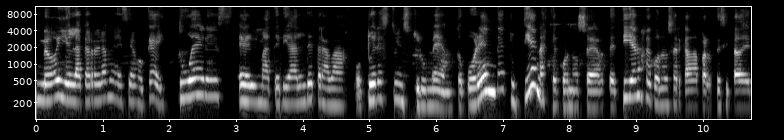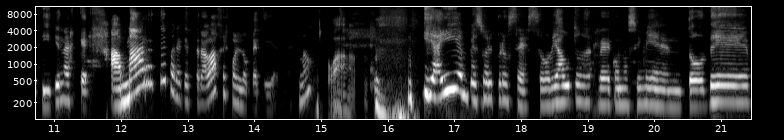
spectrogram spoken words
¿no? Y en la carrera me decían, ok, tú eres el material de trabajo, tú eres tu instrumento, por ende, tú tienes que conocerte, tienes que conocer cada partecita de ti, tienes que amarte para que trabajes con lo que tienes. ¿no? Y ahí empezó el proceso de autorreconocimiento, de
